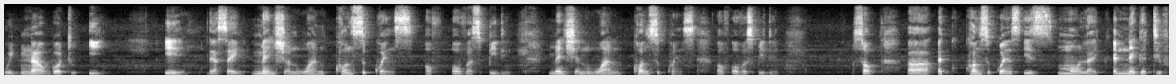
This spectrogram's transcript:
we now go to e. E they are saying mention one consequence of overspeeding mention one consequence of overspeeding so, uh, a consequence is more like a negative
